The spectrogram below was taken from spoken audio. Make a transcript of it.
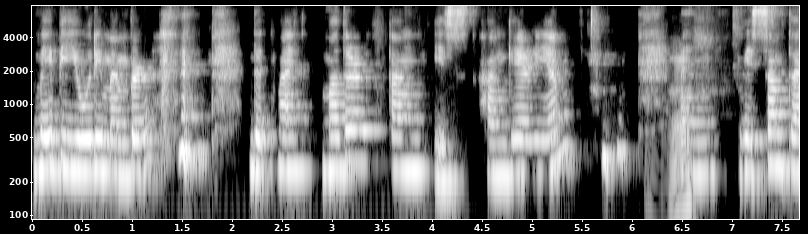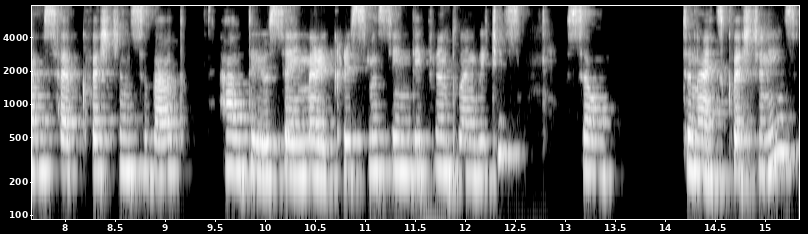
maybe you remember that my mother tongue is Hungarian, and we sometimes have questions about how do you say Merry Christmas in different languages. So tonight's question is,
